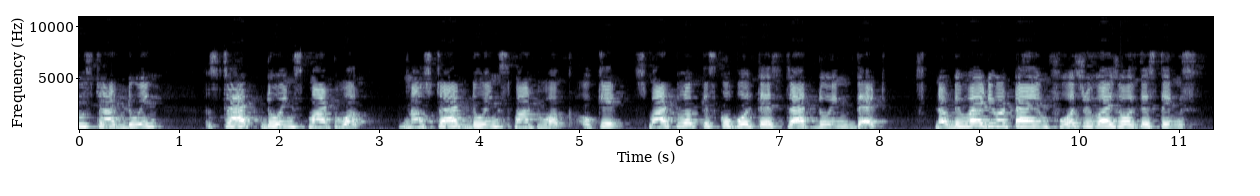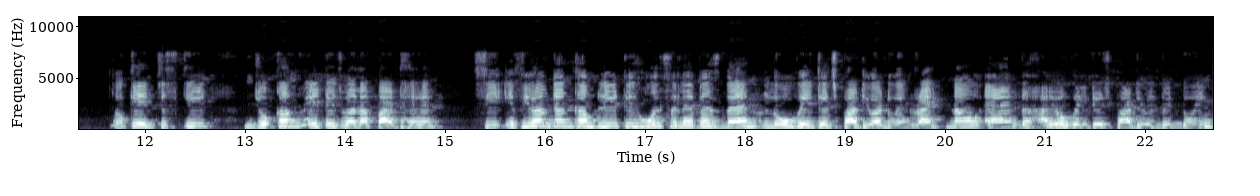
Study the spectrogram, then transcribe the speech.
you start doing start doing smart work now start doing smart work okay smart work kisko bolte hai start doing that now divide your time first revise all these things okay जिसकी जो कम वेटेज वाला पार्ट है see if you have done completely whole syllabus then low weightage part you are doing right now and higher weightage part you will be doing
